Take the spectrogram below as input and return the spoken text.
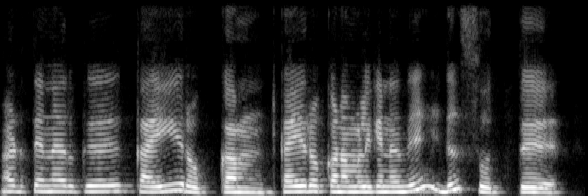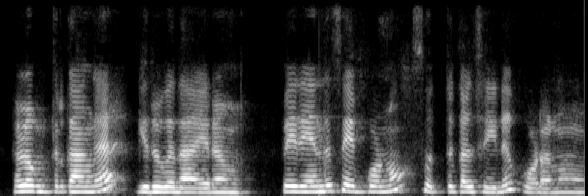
அடுத்து என்ன இருக்கு? கை ரொக்கம் கை ரொக்கம் நம்மளுக்கு என்னது? இது சொத்து. எவ்வளவு கொடுத்துருக்காங்க? இருபதாயிரம். இப்ப இது எந்த சைடு போடணும்? சொத்துக்கள் சைடு போடணும்.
